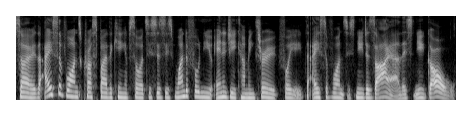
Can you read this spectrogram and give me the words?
So the Ace of Wands crossed by the King of Swords. This is this wonderful new energy coming through for you. The Ace of Wands, this new desire, this new goal,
